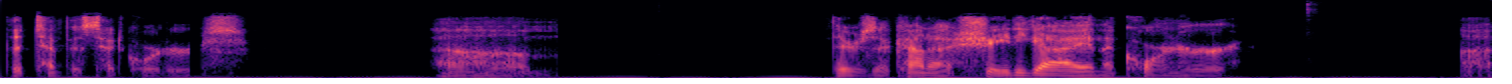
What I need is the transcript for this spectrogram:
the Tempest headquarters, um, there's a kind of shady guy in the corner uh,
